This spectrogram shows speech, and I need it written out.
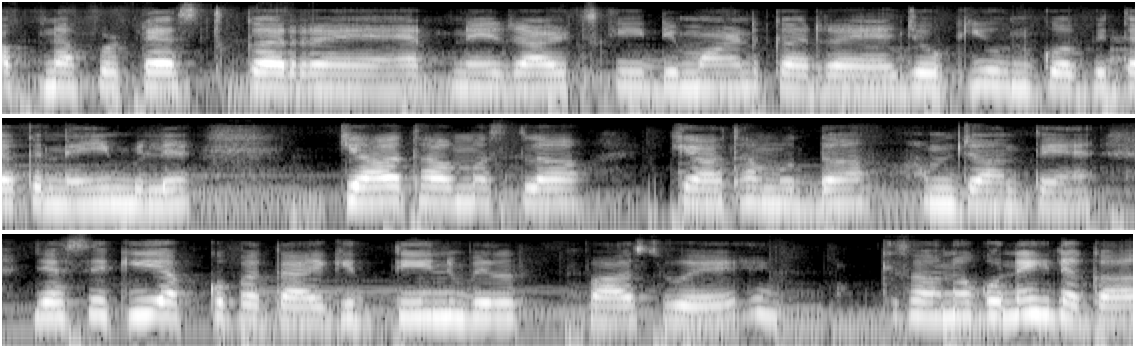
अपना प्रोटेस्ट कर रहे हैं अपने राइट्स की डिमांड कर रहे हैं जो कि उनको अभी तक नहीं मिले। क्या था मसला क्या था मुद्दा हम जानते हैं। जैसे कि आपको पता है कि तीन बिल पास हुए किसानों को नहीं लगा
